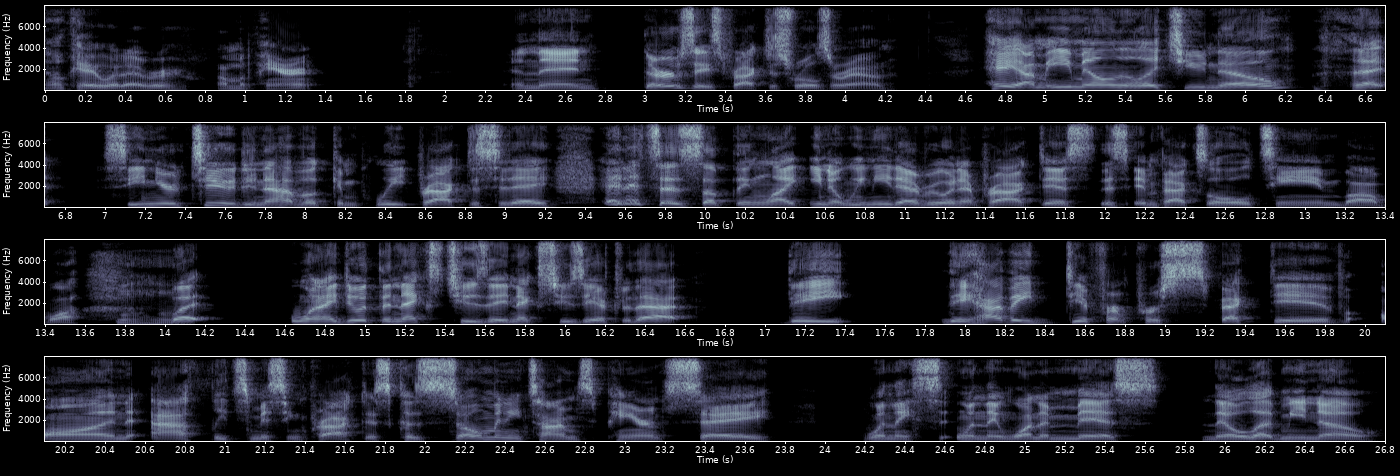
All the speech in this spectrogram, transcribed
Okay, whatever. I'm a parent. And then Thursday's practice rolls around. Hey, I'm emailing to let you know that Senior two didn't have a complete practice today. And it says something like, you know, we need everyone at practice. This impacts the whole team, blah, blah. Mm-hmm. But when I do it the next Tuesday, next Tuesday after that, they they have a different perspective on athletes missing practice because so many times parents say when they when they want to miss they'll let me know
